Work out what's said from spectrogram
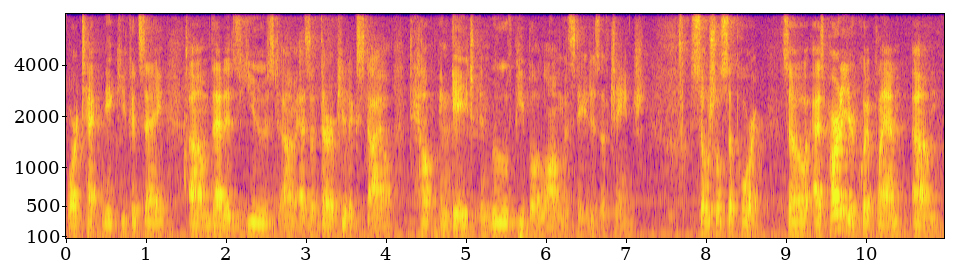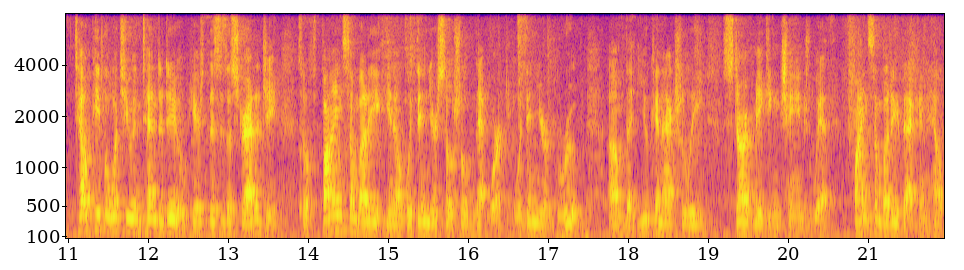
or technique, you could say, um, that is used um, as a therapeutic style to help engage and move people along the stages of change social support. So as part of your quit plan, um, tell people what you intend to do. Here's, this is a strategy. So find somebody you know, within your social network, within your group, um, that you can actually start making change with. Find somebody that can help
